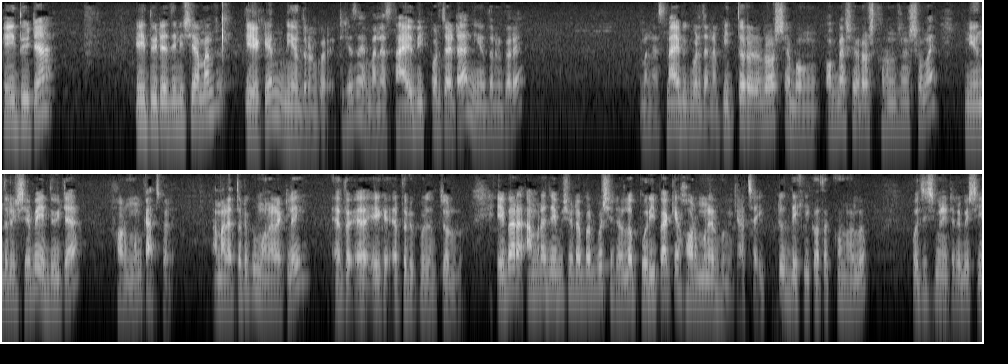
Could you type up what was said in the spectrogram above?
এই দুইটা এই দুইটা জিনিসই আমার ইয়েকে নিয়ন্ত্রণ করে, ঠিক আছে? মানে স্নায়বিক পর্যায়টা নিয়ন্ত্রণ করে। মানে স্নায়বিক পর্যায় না পিত্ত রস এবং অগ্নাশয় রস ক্ষরণের সময় নিয়ন্ত্রণ হিসেবে এই দুইটা হরমোন কাজ করে। আমার এতটুকু মনে রাখলেই এত এতটুকু পর্যন্ত চলল। এবার আমরা যে বিষয়টা পারব সেটা হলো পরিপাকে হরমোনের ভূমিকা। আচ্ছা একটু দেখি কতক্ষণ হলো। পঁচিশ মিনিটের বেশি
